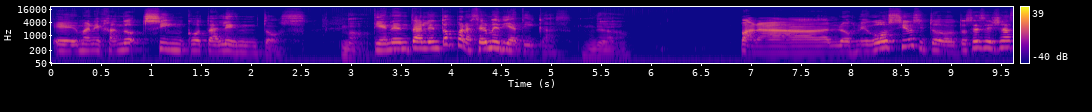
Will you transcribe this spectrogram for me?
eh, manejando cinco talentos. No. Tienen talentos para ser mediáticas. Ya. para los negocios y todo. Entonces ellas,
